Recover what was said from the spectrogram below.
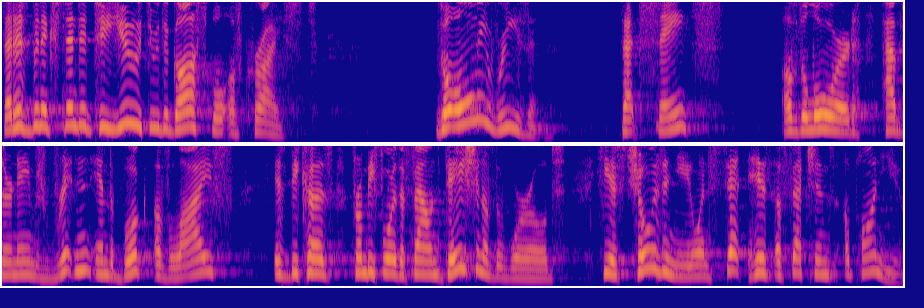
that has been extended to you through the gospel of Christ. The only reason that saints of the Lord have their names written in the book of life is because from before the foundation of the world, he has chosen you and set his affections upon you.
